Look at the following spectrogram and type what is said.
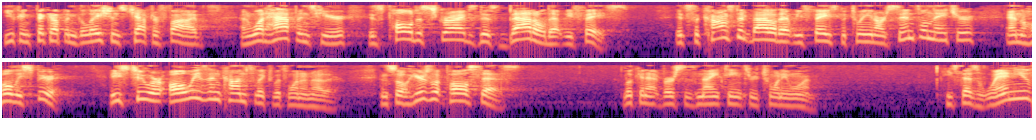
you can pick up in Galatians chapter 5. And what happens here is Paul describes this battle that we face. It's the constant battle that we face between our sinful nature and the Holy Spirit. These two are always in conflict with one another. And so here's what Paul says, looking at verses 19 through 21. He says, when you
